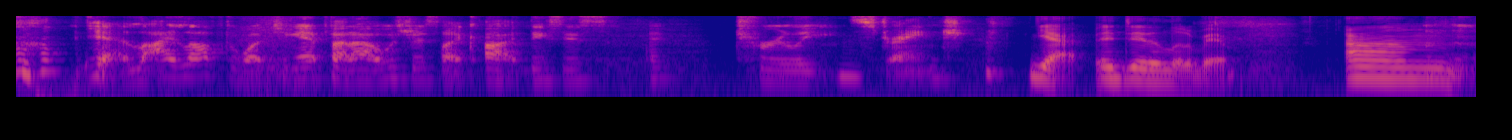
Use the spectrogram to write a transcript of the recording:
yeah, I loved watching it, but I was just like, oh, this is truly strange. Yeah, it did a little bit. Um Mhm.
